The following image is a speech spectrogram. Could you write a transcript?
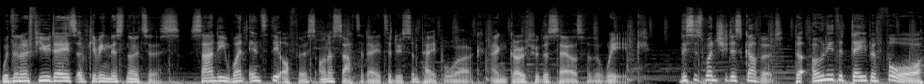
Within a few days of giving this notice, Sandy went into the office on a Saturday to do some paperwork and go through the sales for the week. This is when she discovered that only the day before,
